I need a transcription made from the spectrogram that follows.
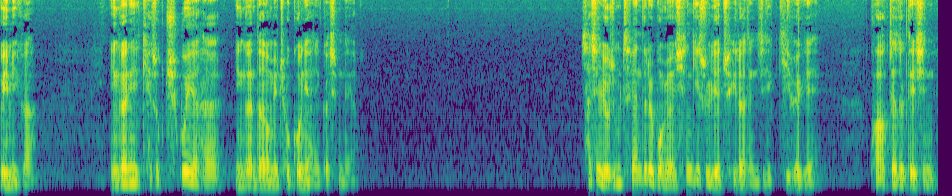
의미가 인간이 계속 추구해야 할 인간다움의 조건이 아닐까 싶네요. 사실 요즘 트렌드를 보면 신기술 예측이라든지 기획에 과학자들 대신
